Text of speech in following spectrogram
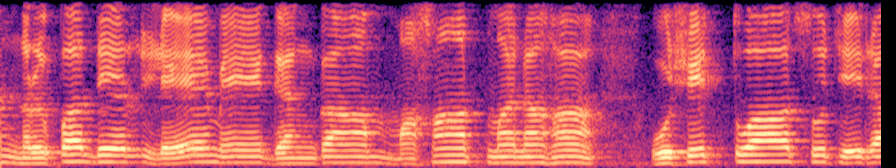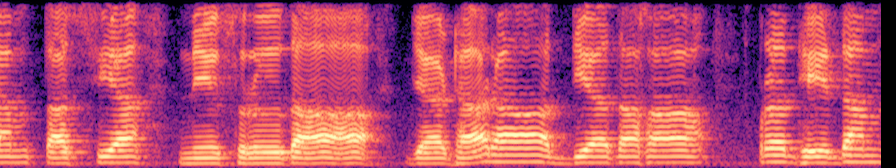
नृपतिर्लेमे गङ्गां महात्मनः उषित्वा सुचिरं तस्य निःसृता जठराद्यतः प्रथितं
